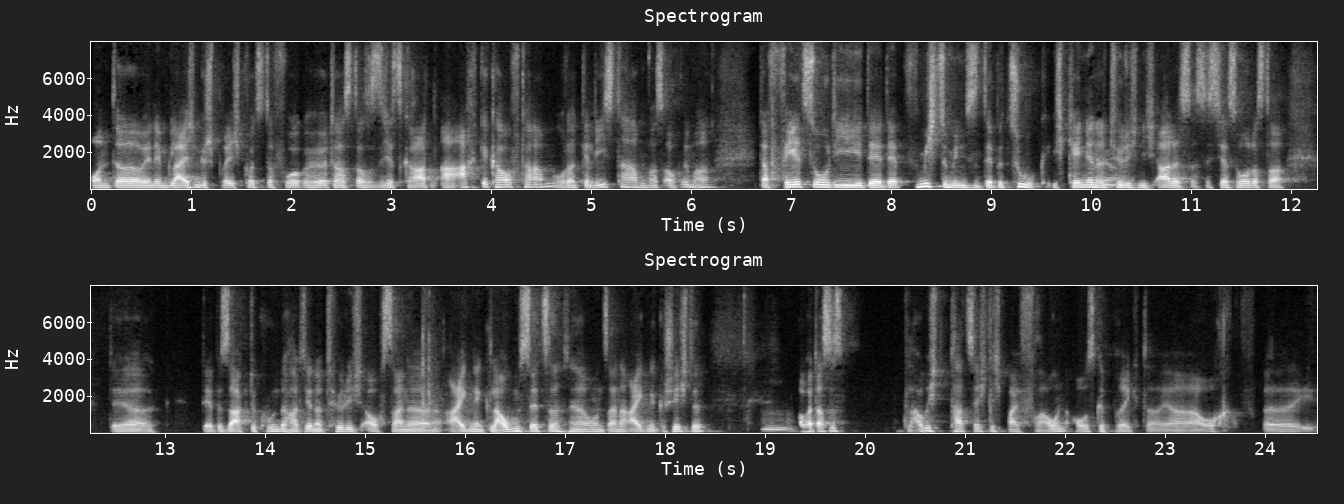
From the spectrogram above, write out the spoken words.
Und äh, in dem gleichen Gespräch kurz davor gehört hast, dass sie sich jetzt gerade ein A8 gekauft haben oder geleast haben, was auch immer, da fehlt so die, der, der, für mich zumindest der Bezug. Ich kenne ja natürlich ja. nicht alles. Es ist ja so, dass da der, der besagte Kunde hat ja natürlich auch seine eigenen Glaubenssätze ja, und seine eigene Geschichte. Mhm. Aber das ist, glaube ich, tatsächlich bei Frauen ausgeprägter. Ja, auch äh,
